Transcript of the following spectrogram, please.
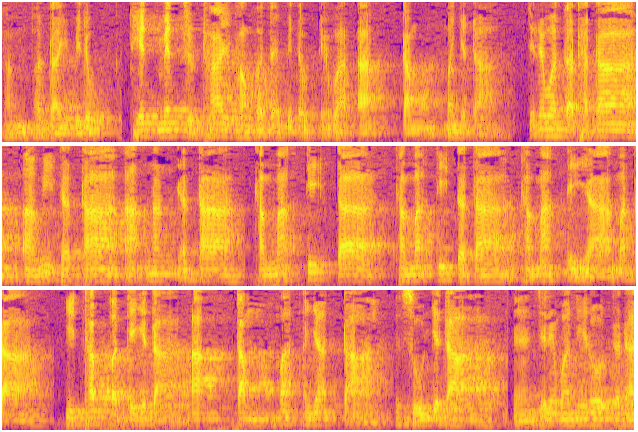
ทำพระไตรปิฎกเพชรเม็ดสุดท้ายของพระไตรปิฎกเรียกว่าอะ ตัมมยตาจะเรียกว่าตถาตาอาวิตตาอนัญญตา ธรรมติตา ธรรมติตตา ธรรมนิยามตา อิทัปปัจจยตาอะตัมมยตาศูนยตาเอ่อจะเรียกว่านิโรธก็ได้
